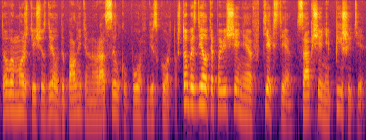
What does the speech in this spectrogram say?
то вы можете еще сделать дополнительную рассылку по Дискорду. Чтобы сделать оповещение в тексте сообщения, пишите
